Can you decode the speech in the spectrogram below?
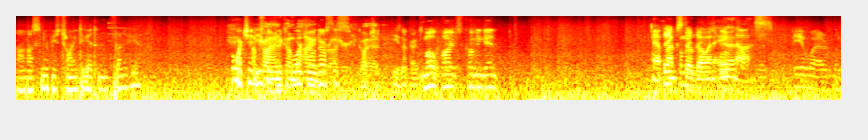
are Snoopy's trying to get in front of you? Watch it. I'm trying to come towards you, behind you, Augustus. Roger. Go Watch ahead. it. He's not going to More towards you. pipes coming in. Yep. I'm still going eight Yeah. knots. Be aware of them.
